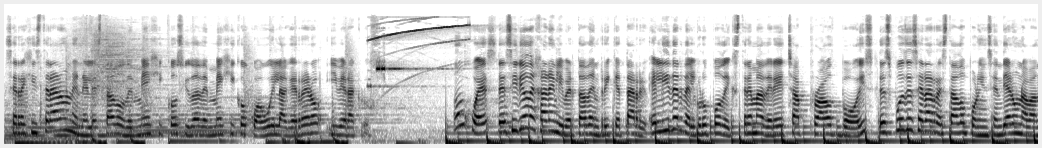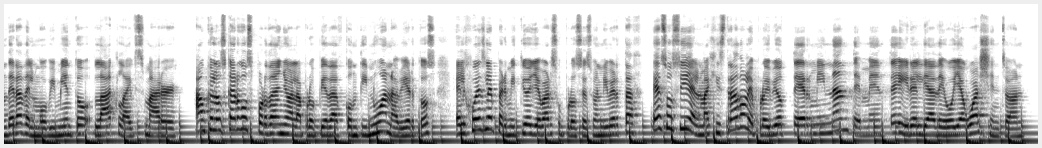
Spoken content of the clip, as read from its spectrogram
se registraron en el Estado de México, Ciudad de México, Coahuila, Guerrero y Veracruz. Un juez decidió dejar en libertad a Enrique Tarrio, el líder del grupo de extrema derecha Proud Boys, después de ser arrestado por incendiar una bandera del movimiento Black Lives Matter. Aunque los cargos por daño a la propiedad continúan abiertos, el juez le permitió llevar su proceso en libertad. Eso sí, el magistrado le prohibió terminantemente ir el día de hoy a Washington.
